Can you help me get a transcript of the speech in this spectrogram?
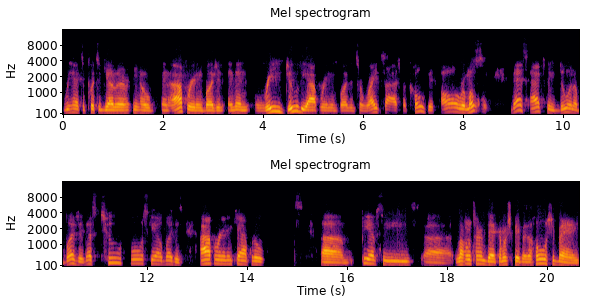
we had to put together, you know, an operating budget and then redo the operating budget to right size for COVID all remotely. That's actually doing a budget. That's two full scale budgets, operating capital, um, PFCs, uh, long term debt, commercial paper, the whole shebang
